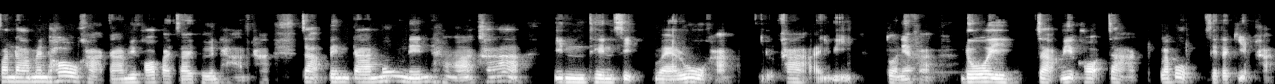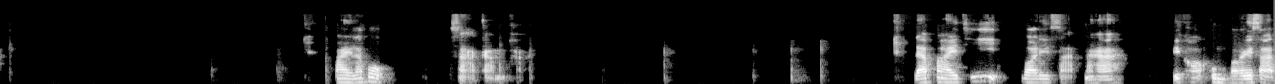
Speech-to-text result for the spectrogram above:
fundamental ค่ะ การวิเคราะห์ปัจจัยพื้นฐานค่ะ จะเป็นการมุ่งเน้นหาค่า intrinsic value ค่ะ หรือค่า IV ตัวนี้ค่ะ โดยจะวิเคราะห์จากระบบเศรษฐกิจค่ะ ไประบบอุตสาหกรรมค่ะ แล้วไปที่บริษัทนะคะ วิเคราะห์กลุ่มบริษัท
